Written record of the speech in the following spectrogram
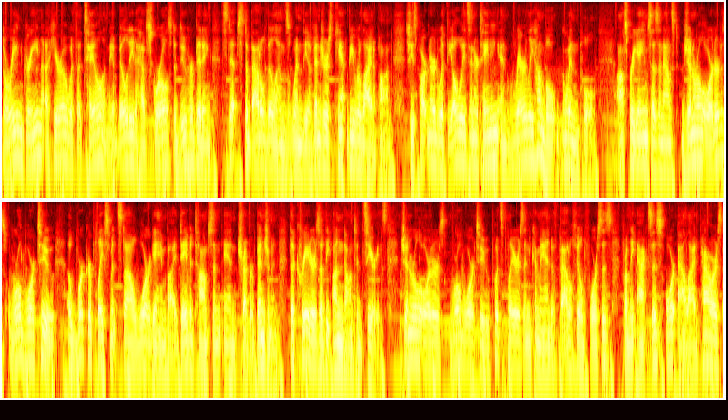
Doreen Green, a hero with a tail and the ability to have squirrels to do her bidding, steps to battle villains when the Avengers can't be relied upon. She's partnered with the always entertaining and rarely humble Gwenpool. Osprey Games has announced General Orders World War II, a worker placement style war game by David Thompson and Trevor Benjamin, the creators of the Undaunted series. General Orders World War II puts players in command of battlefield forces from the Axis or Allied powers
